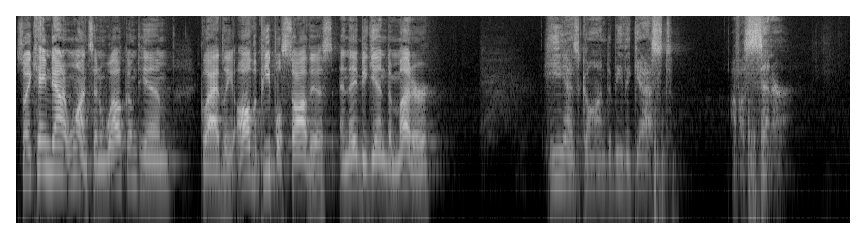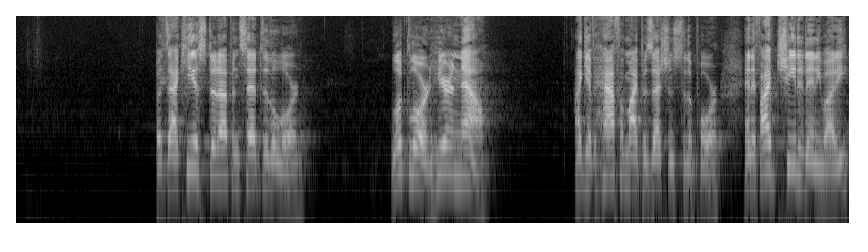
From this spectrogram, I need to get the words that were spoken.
So he came down at once and welcomed him gladly. All the people saw this, and they began to mutter, he has gone to be the guest of a sinner. But Zacchaeus stood up and said to the Lord, Look, Lord, here and now, I give half of my possessions to the poor. And if I've cheated anybody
